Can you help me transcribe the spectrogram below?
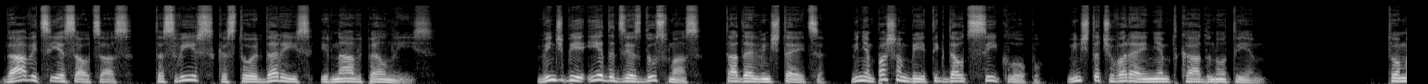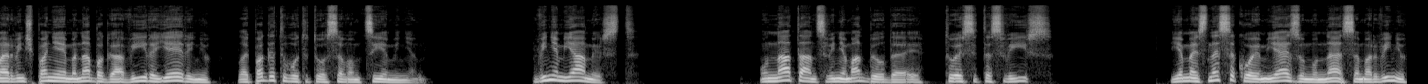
Dāvids iesaucās: Tas vīrs, kas to ir darījis, ir nāvi pelnījis. Viņš bija iededzies dusmās, tādēļ viņš teica: Viņam pašam bija tik daudz sīklopu, viņš taču varēja ņemt kādu no tiem. Tomēr viņš paņēma nabagā vīra jēriņu, lai pagatavotu to savam ciemiņam. Viņam jāmirst. Un Nātāns viņam atbildēja: Tu esi tas vīrs. Ja mēs nesakojam Jēzum un nesam ar viņu,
